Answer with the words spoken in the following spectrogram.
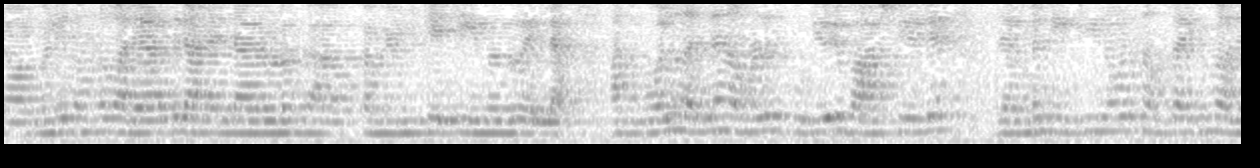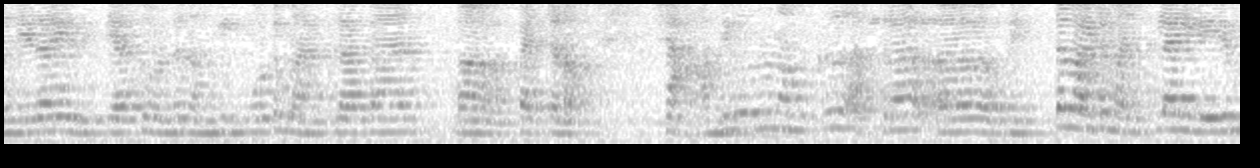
നോർമലി നമ്മൾ മലയാളത്തിലാണ് എല്ലാവരോടും കമ്മ്യൂണിക്കേറ്റ് ചെയ്യുന്നതും എല്ലാം. അതുപോലെ തന്നെ നമ്മൾ പുതിയൊരു ഭാഷയിൽ ജർമ്മൻ നീറ്റിനോട് സംസാരിക്കുമ്പോൾ അതിന്റെതായ വ്യത്യാസമുണ്ട്. നമുക്ക് ഇങ്ങോട്ട് മനസ്സിലാക്കാൻ പറ്റണം. പക്ഷെ ആദ്യമൊന്നും നമുക്ക് അത്ര വ്യക്തമായിട്ട് മനസ്സിലായില്ലെങ്കിലും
